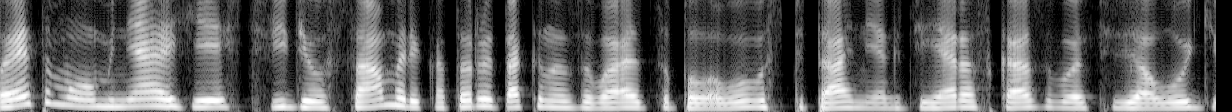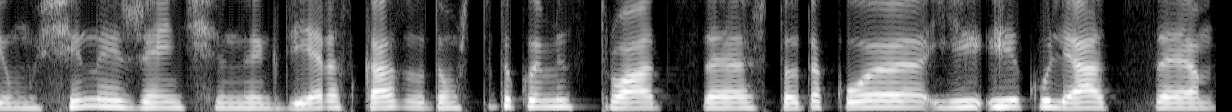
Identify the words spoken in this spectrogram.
Поэтому у меня есть видео саммари, которое так и называется «Половое воспитание», где я рассказываю о физиологии мужчины и женщины, где я рассказываю о том, что такое менструация, что такое эякуляция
